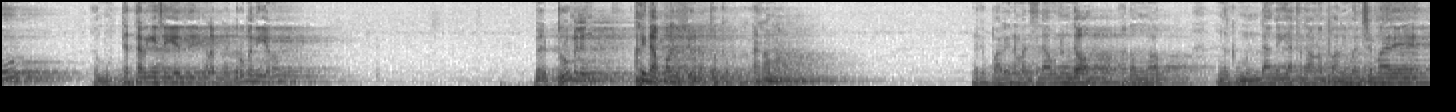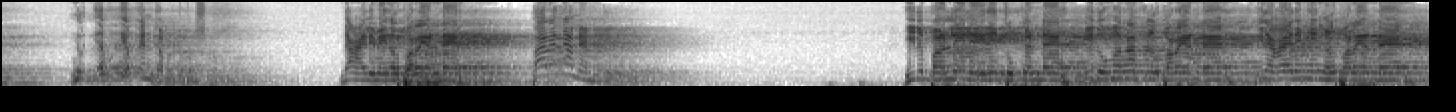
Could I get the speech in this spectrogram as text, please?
മുറ്റത്തിറങ്ങി ചെയ്യരുത്. നിങ്ങളെ ബെഡ്റൂമിൽ ചെയ്യണം ബെഡ്റൂമിൽ അതിനപ്പുറം ചെയ്യണം. അതൊക്കെ ഹറാമാണ്. നിങ്ങൾക്ക് പറയുന്നത് മനസ്സിലാവുന്നുണ്ടോ? അതോ നിങ്ങളെ നിങ്ങൾക്ക് മിണ്ടാൻ കഴിയാത്തതാണോ? പറയും മനുഷ്യന്മാരെ. നിങ്ങൾ എ- എ- എന്താ അവിടുത്തെ പ്രശ്നം. ദാലിമികൾ പറയണ്ടേ? പറഞ്ഞാ വേണ്ടിട്ട് ഇത് പള്ളിയിൽ എഴുതി തൂക്കണ്ടേ? ഇത് ഉമറാക്കൾ പറയണ്ടേ? ഇത് ആലിമ്യങ്ങൾ പറയണ്ടേ?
